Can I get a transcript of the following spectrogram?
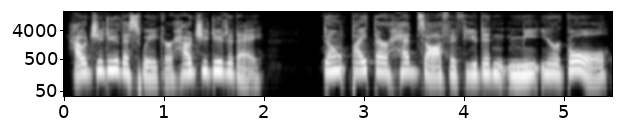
how'd you do this week? Or how'd you do today? Don't bite their heads off if you didn't meet your goal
